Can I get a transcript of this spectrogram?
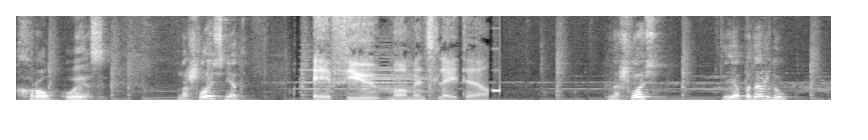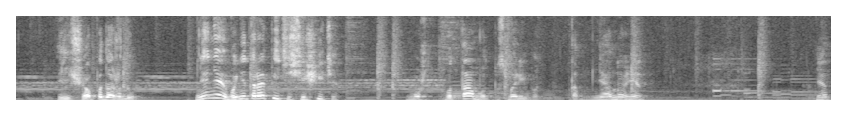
Chrome OS. Нашлось, нет? A few moments later. Нашлось? Я подожду. Еще подожду. Не-не, вы не торопитесь, ищите. Может, вот там вот, посмотри, вот там не оно, нет? Нет?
